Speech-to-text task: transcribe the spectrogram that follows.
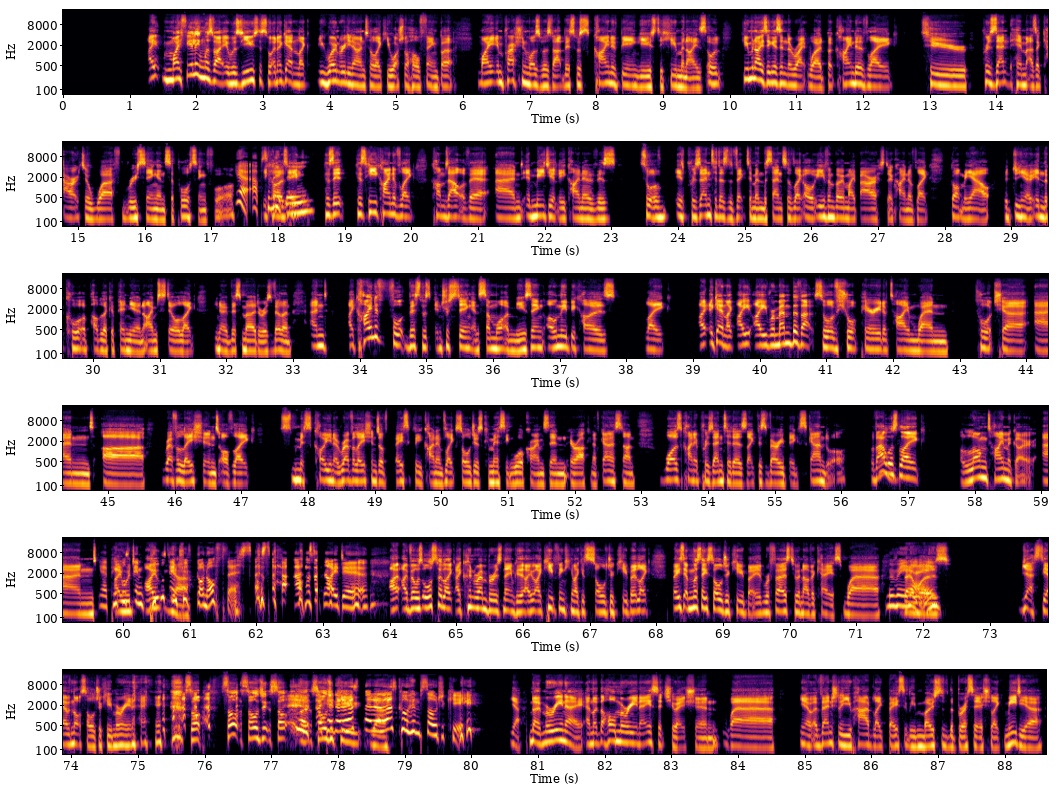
I my feeling was that it was used as and again, like you won't really know until like you watch the whole thing, but my impression was was that this was kind of being used to humanize or humanizing isn't the right word, but kind of like to present him as a character worth rooting and supporting for. Yeah, absolutely. Because it because he kind of like comes out of it and immediately kind of is sort of is presented as the victim in the sense of like, oh, even though my barrister kind of like got me out, but you know, in the court of public opinion, I'm still like, you know, this murderous villain. And I kind of thought this was interesting and somewhat amusing only because like I again like I I remember that sort of short period of time when torture and uh revelations of like mis you know revelations of basically kind of like soldiers committing war crimes in Iraq and Afghanistan was kind of presented as like this very big scandal. But that mm. was like a long time ago, and yeah, people would, seem, people I, seem yeah. to have gone off this as, as an idea. I, I was also like I couldn't remember his name because I, I, keep thinking like it's Soldier Q, but like basically I'm gonna say Soldier Q, but it refers to another case where Marine there was Yes, yeah, not Soldier Q, Marine. so, so, Soldier, so, uh, Soldier okay, no, Q. Let's, no, yeah. no, let's call him Soldier Q. yeah, no, Marine A, and like the whole Marine A situation where you know eventually you had like basically most of the British like media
